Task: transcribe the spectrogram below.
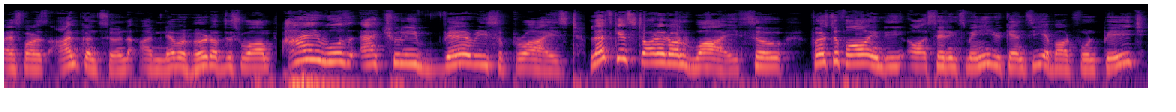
as far as I'm concerned. I've never heard of this ROM. I was actually very surprised. Let's get started on why. So first of all, in the uh, settings menu, you can see about phone page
